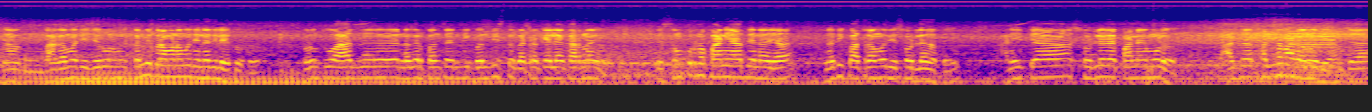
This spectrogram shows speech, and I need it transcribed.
त्या भागामध्ये जिरून कमी प्रमाणामध्ये नदीला येत होतं. परंतु आज नगरपंचायतनी बंदिस्त गटार केल्या कारणाने ते संपूर्ण पाणी आज ना या नदीपात्रामध्ये सोडलं जातं आहे. आणि त्या सोडलेल्या पाण्यामुळं आज खालच्या भागामध्ये आमच्या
